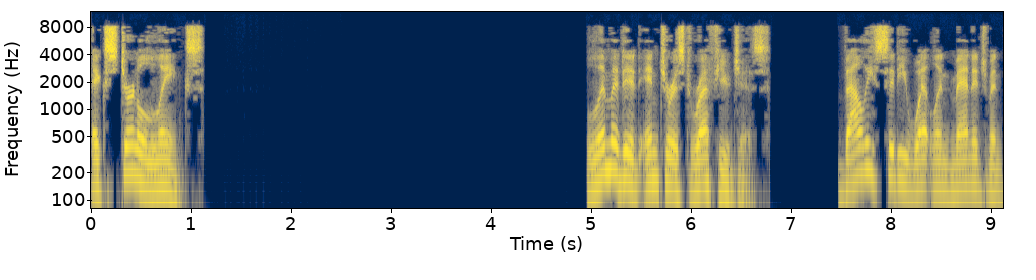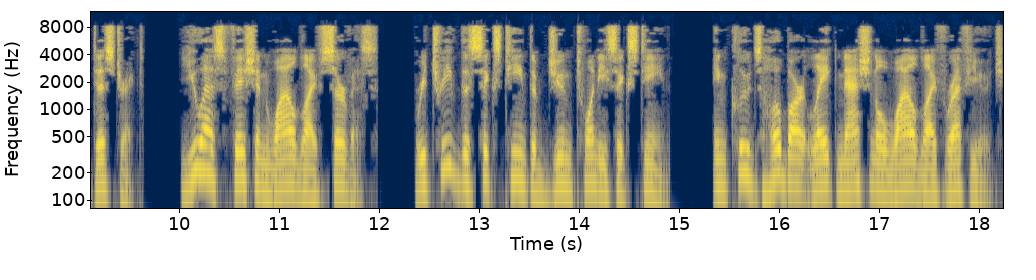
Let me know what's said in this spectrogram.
External links Limited interest refuges Valley City Wetland Management District. U.S. Fish and Wildlife Service. Retrieved 16 June 2016. Includes Hobart Lake National Wildlife Refuge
